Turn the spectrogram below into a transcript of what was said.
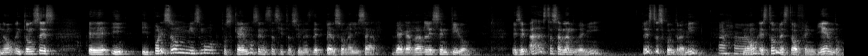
¿no? Entonces, eh, y, y por eso mismo, pues caemos en estas situaciones de personalizar, de agarrarle sentido. Es decir, ah, estás hablando de mí. Esto es contra mí. Ajá. ¿no? Esto me está ofendiendo.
